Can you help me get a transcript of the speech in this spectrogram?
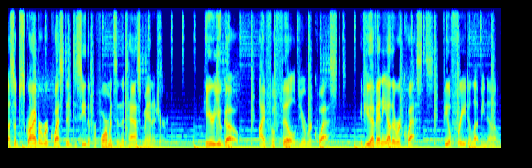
a subscriber requested to see the performance in the Task Manager. Here you go. I fulfilled your request. If you have any other requests, feel free to let me know.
